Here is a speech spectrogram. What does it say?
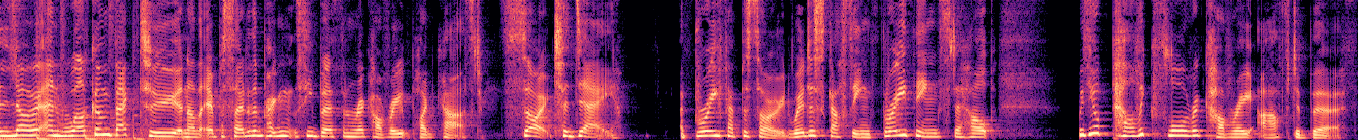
Hello, and welcome back to another episode of the Pregnancy, Birth, and Recovery podcast. So, today, a brief episode, we're discussing three things to help with your pelvic floor recovery after birth.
